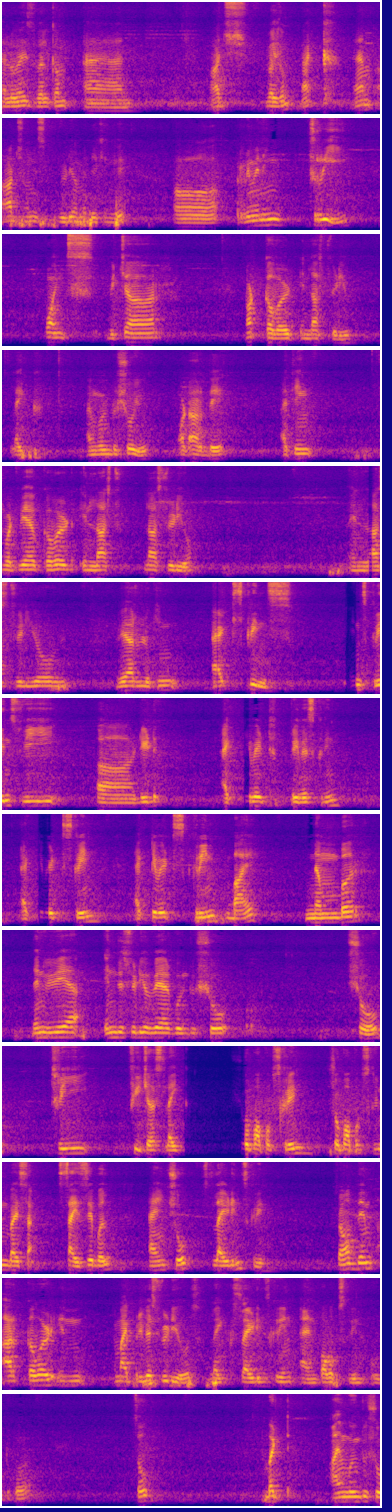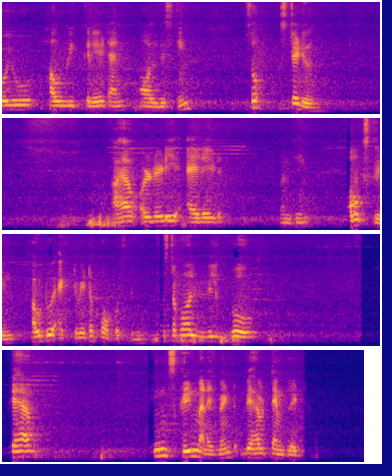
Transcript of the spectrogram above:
Hello guys welcome and आज welcome back M आज हम इस वीडियो में देखेंगे remaining three points which are not covered in last video like I am going to show you what are they I think what we have covered in last last video in last video we are looking at screens in screens we uh, did activate previous screen. Activate screen. Activate screen by number. Then we are in this video we are going to show show three features like show pop-up screen show pop-up screen by si sizable and show sliding screen. Some of them are covered in my previous videos like sliding screen and pop-up screen how to cover so but I'm going to show you how we create and all this thing. So stay tuned. I have already added one thing. Pop-up screen. How to activate a pop-up screen. First of all we will go. We have in screen management we have template.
